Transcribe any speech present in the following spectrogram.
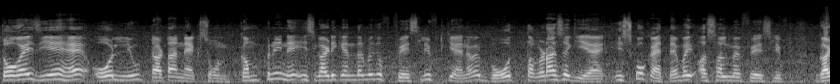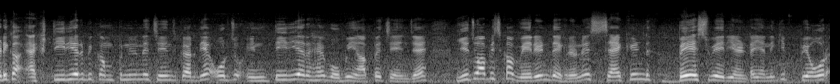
तो गाइज़ ये है all new Tata Nexon company ने इस गाड़ी के अंदर में जो फेसलिफ्ट किया है ना भाई, बहुत तगड़ा से किया है। इसको कहते हैं भाई, असल में फेसलिफ्ट गाड़ी का एक्सटीरियर भी कंपनी ने चेंज कर दिया और जो इंटीरियर है वो भी यहाँ पे चेंज है। ये जो आप इसका वेरिएंट देख रहे हो ना सेकंड बेस वेरिएंट है, यानी कि प्योर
